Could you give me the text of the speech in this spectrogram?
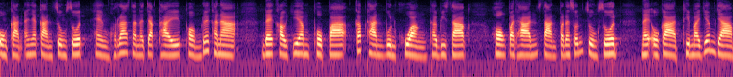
องค์การอัยการสูงสุด แห่งราชอาณาจักรไทยพร้อมด้วยคณะ ได้เข้าเยี่ยมพบปะกับทานบุญควงทบิซักห้องประธานศาลประชาชนสูงสุด ในโอกาสที่มาเยี่ยมยาม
